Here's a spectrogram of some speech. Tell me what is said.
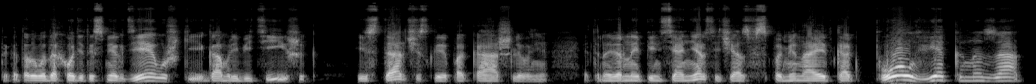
до которого доходит и смех девушки, и гам ребятишек, и старческое покашливание. Это, наверное, пенсионер сейчас вспоминает, как полвека назад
